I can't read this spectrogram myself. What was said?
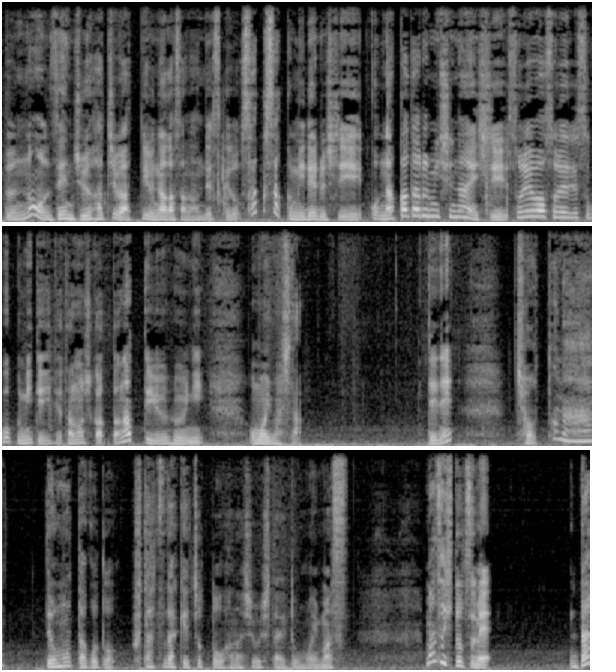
分の全18話っていう長さなんですけど、サクサク見れるし、こう中だるみしないし、それはそれですごく見ていて楽しかったなっていうふうに思いました。でね、ちょっとなーって思ったこと、2つだけちょっとお話をしたいと思います。まず1つ目、男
